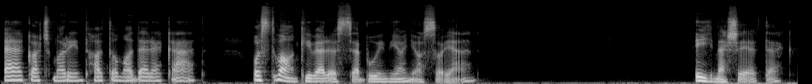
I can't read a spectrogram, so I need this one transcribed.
elkacsmarinthatom a derekát, azt van kivel összebújni a nyoszoján. Így meséltek.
